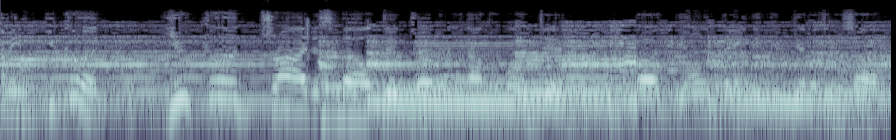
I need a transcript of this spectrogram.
I mean, you could, you could try to spell Dick Durbin without the word dick, but the only thing that you get as a result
